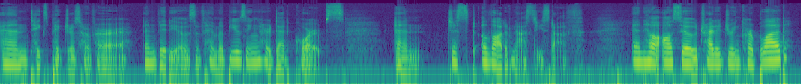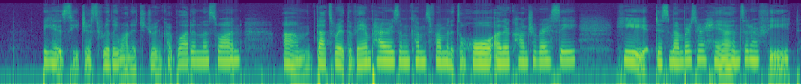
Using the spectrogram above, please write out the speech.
and takes pictures of her and videos of him abusing her dead corpse and just a lot of nasty stuff. And he'll also try to drink her blood because he just really wanted to drink her blood in this one. Um, that's where the vampirism comes from, and it's a whole other controversy. He dismembers her hands and her feet,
